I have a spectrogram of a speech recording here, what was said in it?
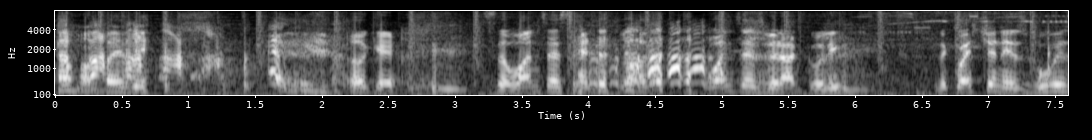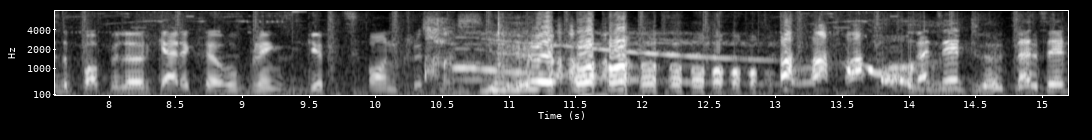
Come on, baby. Okay. So one says Santa Claus, one says Virat Kohli. The question is, who is the popular character who brings gifts on Christmas? That's it. That's it.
